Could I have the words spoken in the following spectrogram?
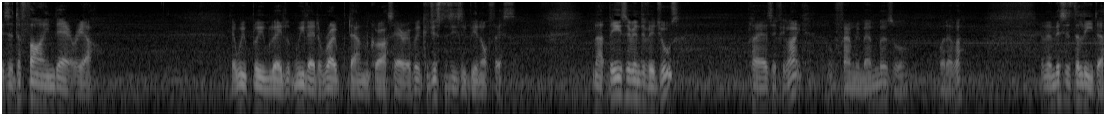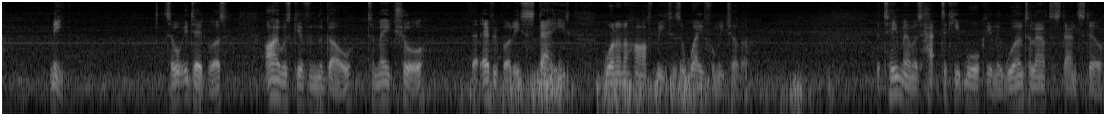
is a defined area. Okay, we, we, laid, we laid a rope down the grass area, but it could just as easily be an office. Now, these are individuals, players if you like, or family members, or whatever. And then this is the leader, me. So what we did was, I was given the goal to make sure that everybody stayed one and a half metres away from each other. The team members had to keep walking, they weren't allowed to stand still.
